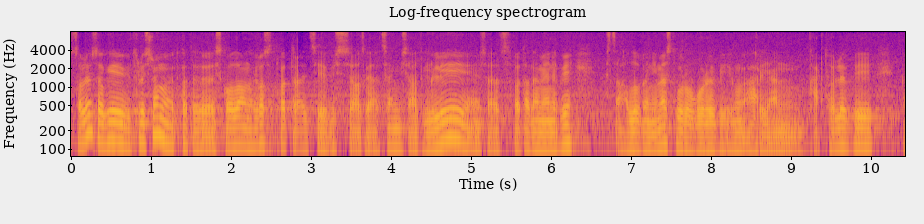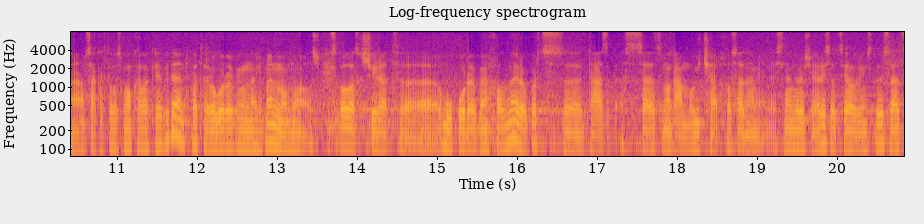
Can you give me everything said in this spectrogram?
სწორედ ზოგი თვლის რომ ვთქვათ, სკოლა უნდა იყოს ვთქვათ ტრადიციების გადაცემის ადგილი, სადაც ვთქვათ ადამიანები სწავლობენ იმას თუ როგორები არიან ქართველები, საქართველოს მოქალაქეები და თქვათ როგორები უნდა იყვნენ მომავალში. სკოლას ხშირად უყურებენ ხოლმე როგორც დაზგას, სადაც უნდა გამოიჩარხოს ადამიანები. ეს ნამდვილად არის სოციალური ინსტიტუტი, სადაც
